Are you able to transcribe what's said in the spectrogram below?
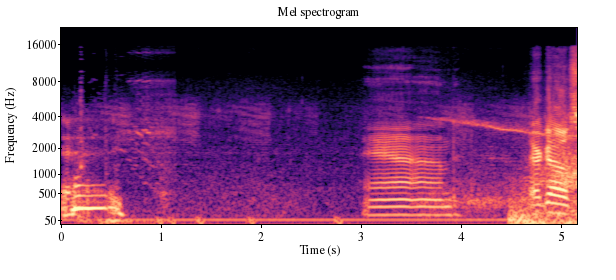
Yay! And there it goes.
